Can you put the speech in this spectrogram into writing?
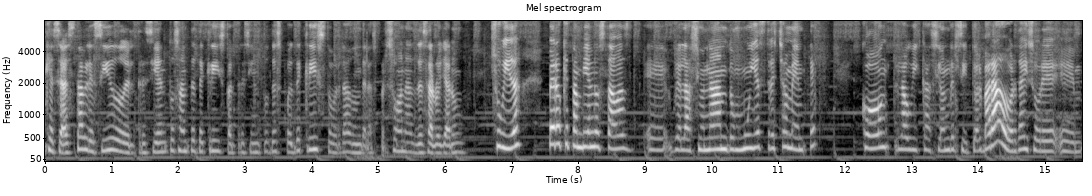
que se ha establecido del 300 antes de Cristo al 300 después de Cristo, ¿verdad? Donde las personas desarrollaron su vida, pero que también lo estabas eh, relacionando muy estrechamente con la ubicación del sitio Alvarado, ¿verdad? Y sobre eh,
